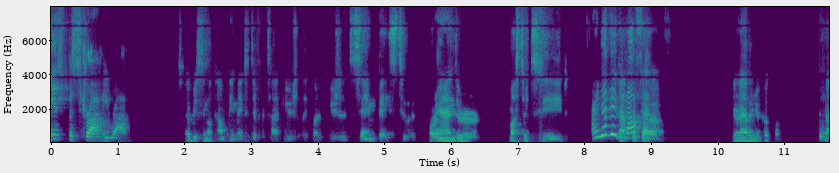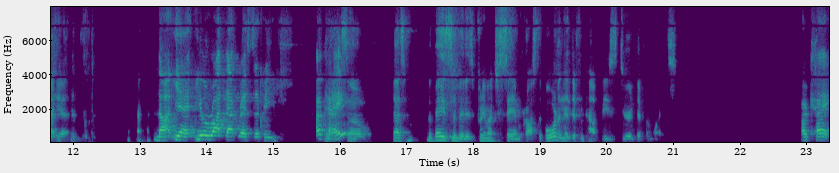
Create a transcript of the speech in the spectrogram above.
is pastrami Rob? Every single company makes a different type usually, but usually it's the same base to it. Coriander, mustard seed, I never even asked that. paprika. You don't have it in your cookbook? Not yet. Not yet. You'll write that recipe. Yeah, Okay. So that's, the base of it is pretty much the same across the board and then different companies do it in different ways. Okay.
